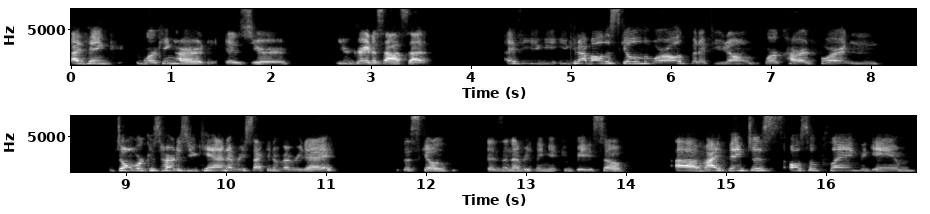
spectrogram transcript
I think working hard is your your greatest asset. If you you can have all the skill in the world, but if you don't work hard for it and don't work as hard as you can every second of every day, the skill isn't everything it could be. So um, I think just also playing the game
